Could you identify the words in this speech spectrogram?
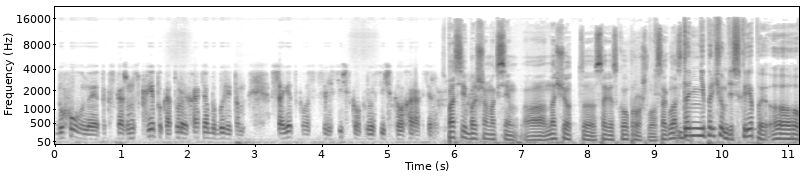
духовные, так скажем, скрепы, которые хотя бы были там советского, социалистического, коммунистического характера. Спасибо большое, Максим. А, насчет э, советского прошлого, согласны? Да ни при чем здесь скрепы. Э,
